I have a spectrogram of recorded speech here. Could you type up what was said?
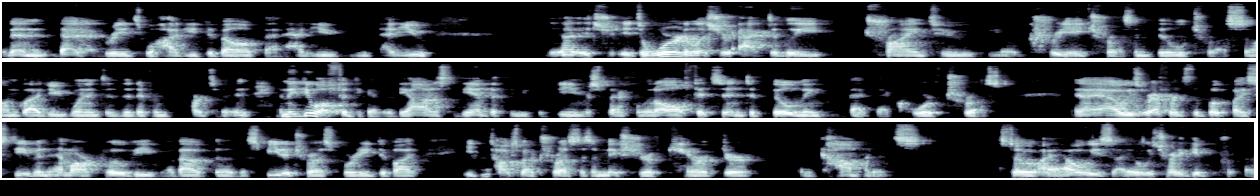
And then that reads, well, how do you develop that? How do you, how do you, it's, it's a word unless you're actively trying to you know create trust and build trust. So I'm glad you went into the different parts of it, and, and they do all fit together. The honesty, the empathy, the being respectful, it all fits into building that that core of trust. And I always reference the book by Stephen M. R. Covey about the, the speed of trust, where he divide he talks about trust as a mixture of character and competence. So I always I always try to give uh,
